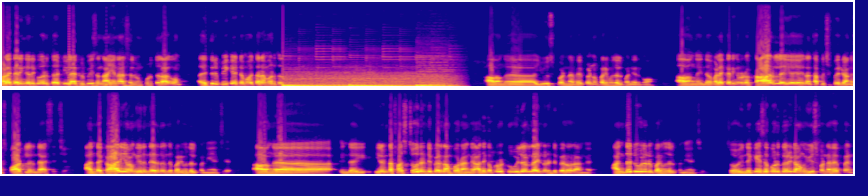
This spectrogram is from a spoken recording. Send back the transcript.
வழக்கறிஞருக்கு ஒரு தேர்ட்டி லேக் ருபீஸ் அந்த ஐஎன்ஆர் செல்வம் கொடுத்ததாகவும் அதை திருப்பி கேட்டபோது தர மறுத்தது. அவங்க யூஸ் பண்ண வெப்பனும் பறிமுதல் பண்ணியிருக்கோம். அவங்க இந்த வழக்கறிஞரோட கார்ல தான் தப்பிச்சு போயிருக்காங்க ஸ்பாட்ல இருந்து ஆசிச்சு அந்த காரையும் அவங்க இருந்த இடத்துல இருந்து பறிமுதல் பண்ணியாச்சு. அவங்க இந்த இரண்ட ஃபர்ஸ்ட் ஒரு ரெண்டு பேர் தான் போறாங்க. அதுக்கப்புறம் டூ வீலர் தான் இன்னும் ரெண்டு பேர் வராங்க. அந்த டூ வீலரும் பறிமுதல் பண்ணியாச்சு. ஸோ இந்த கேஸை பொறுத்த வரைக்கும் அவங்க யூஸ் பண்ண வெப்பன்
